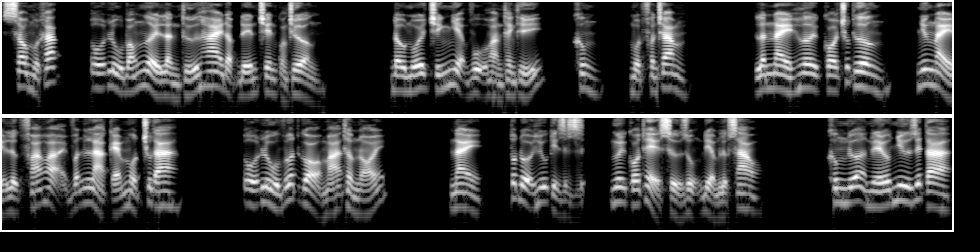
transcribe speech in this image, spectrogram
sau một khắc ô lù bóng người lần thứ hai đập đến trên quảng trường. Đầu mối chính nhiệm vụ hoàn thành thí, không, một phần trăm. Lần này hơi có chút thương, nhưng này lực phá hoại vẫn là kém một chút ta. Ô lù vớt gỏ má thầm nói. Này, tốt đội hữu kỳ dị, ngươi có thể sử dụng điểm lực sao? Không nữa nếu như giết ta,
